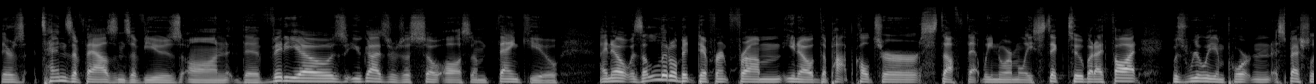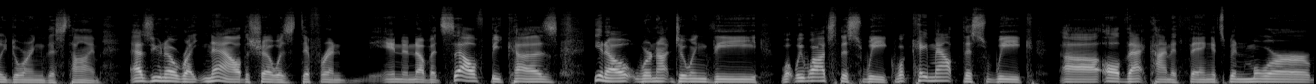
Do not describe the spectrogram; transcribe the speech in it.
There's tens of thousands of views on the videos. You guys are just so awesome. Thank you. I know it was a little bit different from, you know, the pop culture stuff that we normally stick to, but I thought it was really important, especially during this time. As you know, right now, the show is different in and of itself because, you know, we're not doing the what we watched this week, what came out this week, uh, all that kind of thing. It's been more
